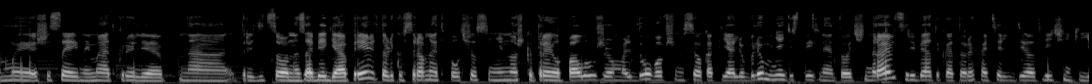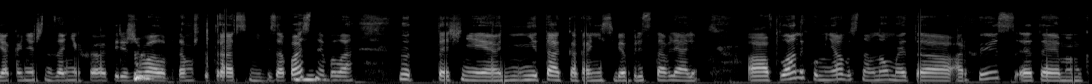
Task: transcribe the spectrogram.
мы шоссейные, мы открыли на традиционно забеги апрель, только все равно это получился немножко трейл по лужам, льду, в общем, все как я люблю, мне действительно это очень нравится, ребята, которые хотели делать личники, я, конечно, за них э, переживала, потому что трасса небезопасная была, ну, точнее, не так, как они себе представляли. А в планах у меня в основном это Архыз, это ММК,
